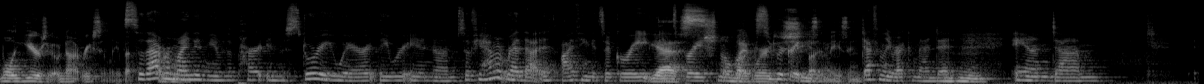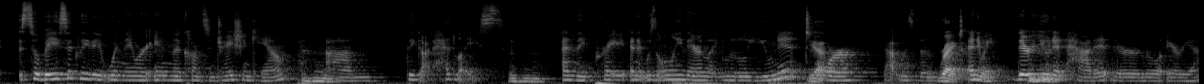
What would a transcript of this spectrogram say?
Well, years ago, not recently, but so that mm-hmm. reminded me of the part in the story where they were in. Um, so if you haven't read that, it, I think it's a great yes. inspirational oh, book. Word. Super great She's book. amazing. Definitely recommend it. Mm-hmm. And um, so basically, they, when they were in the concentration camp. Mm-hmm. Um, they got head lice mm-hmm. and they prayed and it was only their like little unit yeah. or that was the right anyway their mm-hmm. unit had it their little area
